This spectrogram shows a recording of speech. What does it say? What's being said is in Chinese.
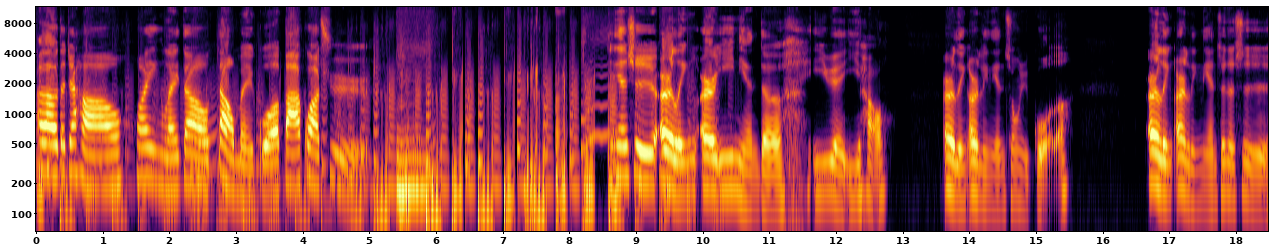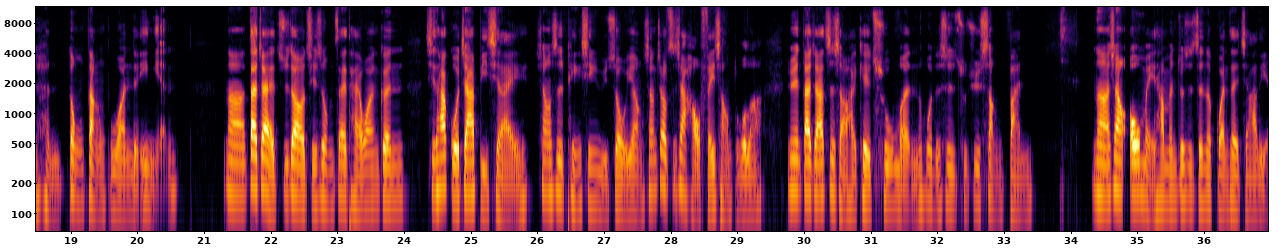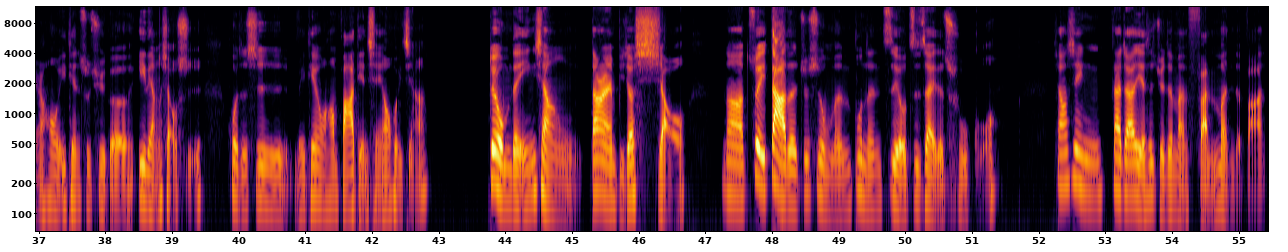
Hello，大家好，欢迎来到到美国八卦去。今天是二零二一年的一月一号，二零二零年终于过了。二零二零年真的是很动荡不安的一年。那大家也知道，其实我们在台湾跟其他国家比起来，像是平行宇宙一样，相较之下好非常多啦。因为大家至少还可以出门，或者是出去上班。那像欧美，他们就是真的关在家里，然后一天出去个一两小时，或者是每天晚上八点前要回家。对我们的影响当然比较小，那最大的就是我们不能自由自在的出国，相信大家也是觉得蛮烦闷的吧？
